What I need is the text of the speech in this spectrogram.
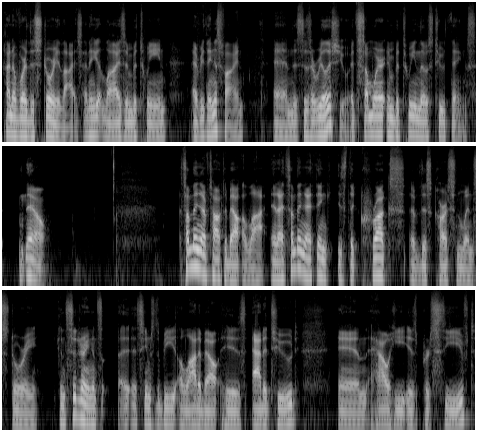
kind of where this story lies. I think it lies in between everything is fine and this is a real issue. It's somewhere in between those two things. Now, something I've talked about a lot, and I, something I think is the crux of this Carson Wentz story, considering it seems to be a lot about his attitude and how he is perceived,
